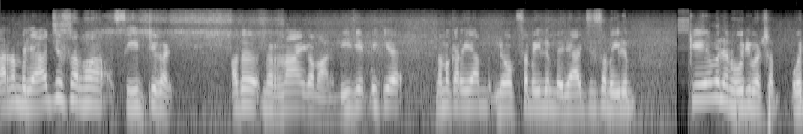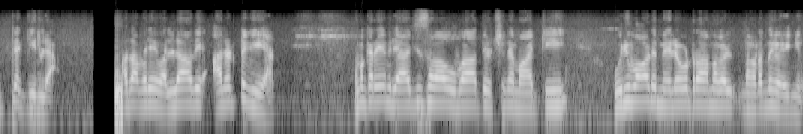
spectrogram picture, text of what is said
കാരണം രാജ്യസഭ സീറ്റുകൾ അത് നിർണായകമാണ്. ബി ജെ പിക്ക് നമുക്കറിയാം ലോക്സഭയിലും രാജ്യസഭയിലും കേവല ഭൂരിപക്ഷം ഒറ്റയ്ക്കില്ല. അത് അവരെ വല്ലാതെ അലട്ടുകയാണ്. നമുക്കറിയാം രാജ്യസഭാ ഉപാധ്യക്ഷനെ മാറ്റി ഒരുപാട് മെലോ ഡ്രാമകൾ നടന്നു കഴിഞ്ഞു.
